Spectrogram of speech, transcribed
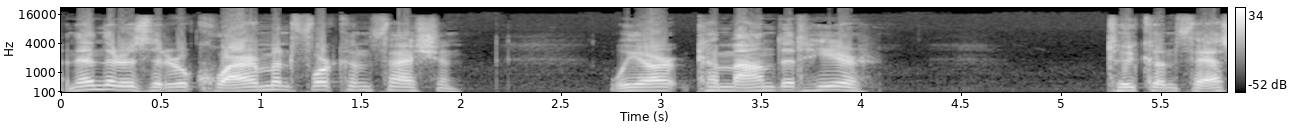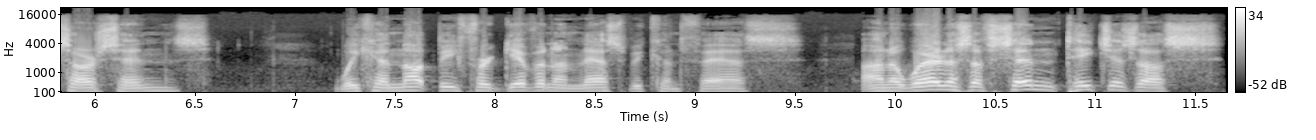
And then there is the requirement for confession. We are commanded here to confess our sins. We cannot be forgiven unless we confess. An awareness of sin teaches us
